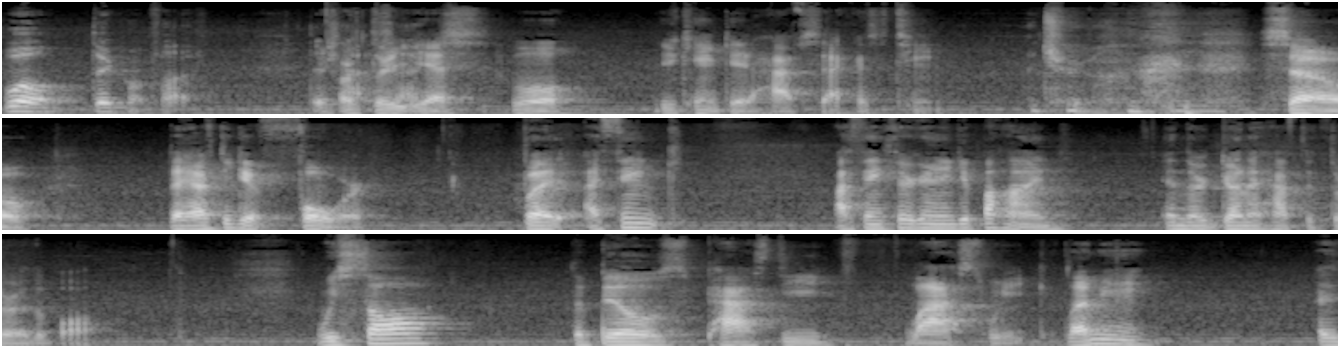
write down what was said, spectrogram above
well, three point five. There's or three, sacks. Yes, well, you can't get a half sack as a team. true. So they have to get four. But I think I think they're going to get behind, and they're going to have to throw the ball. We saw the Bills pass D last week. Let me. uh,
